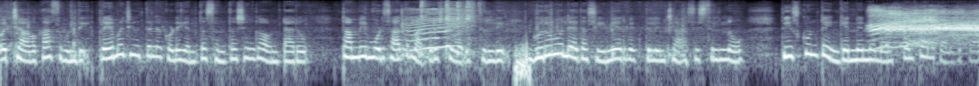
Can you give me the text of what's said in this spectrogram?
వచ్చే అవకాశం ఉంది. ప్రేమ జీవితంలో కూడా ఎంతో సంతోషంగా ఉంటారు. తొంభై మూడు శాతం అదృష్టం వరుస్తుంది. గురువు లేదా సీనియర్ వ్యక్తుల నుంచి ఆశీస్సులను తీసుకుంటే ఇంకెన్నెన్నో మంచి ఫలితాలు కలుగుతారు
